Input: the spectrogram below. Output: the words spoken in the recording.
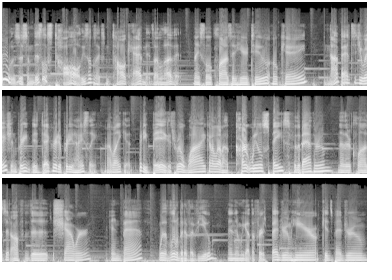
Ooh, this is some. This looks tall. These looks like some tall cabinets. I love it. Nice little closet here too. Okay, not bad situation. Pretty. It's decorated pretty nicely. I like it. Pretty big. It's real wide. Got a lot of cartwheel space for the bathroom. Another closet off the shower and bath with a little bit of a view. And then we got the first bedroom here. Kids' bedroom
